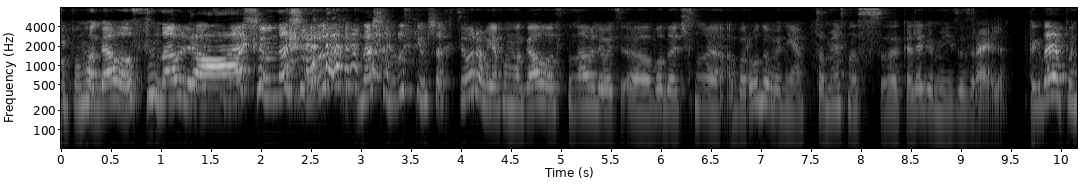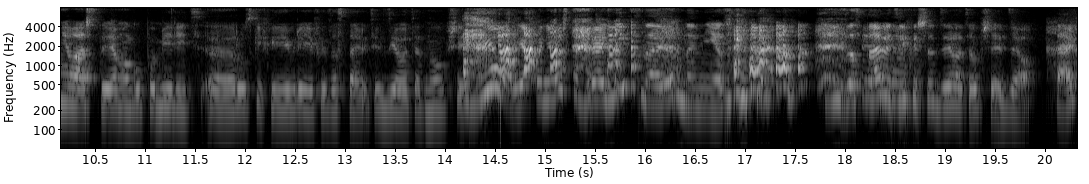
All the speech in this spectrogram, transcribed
и помогала устанавливать нашим, нашим, русским, нашим русским шахтерам, я помогала устанавливать э, водоочистное оборудование совместно с коллегами из Израиля. Когда я поняла, что я могу помирить э, русских и евреев и заставить их делать одно общее дело, я поняла, что границ, наверное, нет. И заставить их еще делать общее дело. Так.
